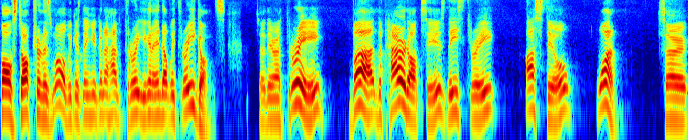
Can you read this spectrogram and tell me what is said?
false doctrine as well, because then you're going to have three, you're going to end up with three gods. So there are three, but the paradox is these three are still one. So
